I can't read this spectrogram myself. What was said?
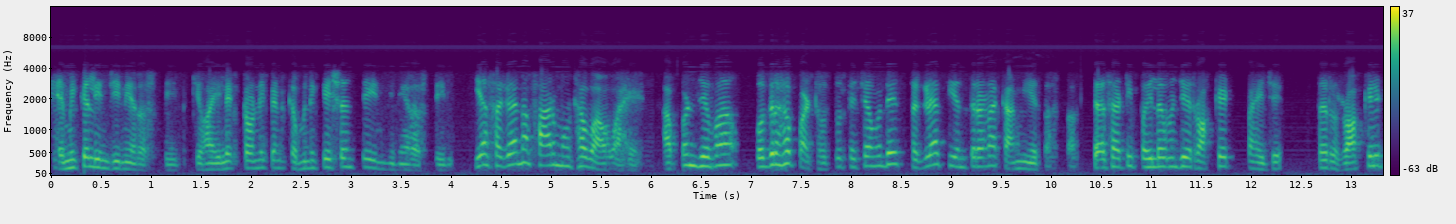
केमिकल इंजिनियर असतील किंवा इलेक्ट्रॉनिक अँड कम्युनिकेशनचे इंजिनियर असतील या सगळ्यांना फार मोठा वाव आहे. आपण जेव्हा उपग्रह पाठवतो त्याच्यामध्ये सगळ्याच यंत्रणा कामी येत असतात. त्यासाठी पहिलं म्हणजे रॉकेट पाहिजे. तर रॉकेट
